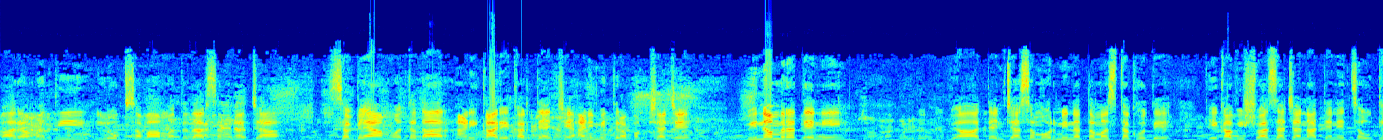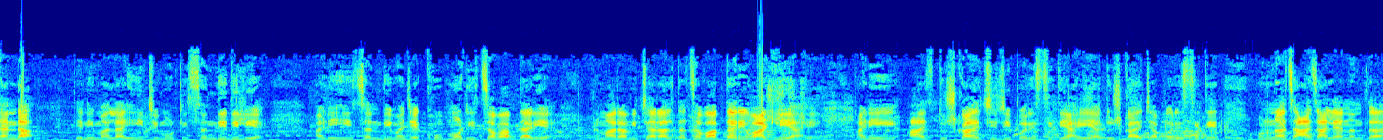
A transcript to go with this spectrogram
बारामती लोकसभा मतदारसंघाच्या सगळ्या मतदार आणि कार्यकर्त्यांचे आणि मित्रपक्षाचे विनम्रतेने त्यांच्यासमोर मी नतमस्तक होते की एका विश्वासाच्या नात्याने चौथ्यांदा त्यांनी मला ही जी मोठी संधी दिली आहे. आणि ही संधी म्हणजे खूप मोठी जबाबदारी आहे. पण मला विचाराल तर जबाबदारी वाढली आहे. आणि आज दुष्काळाची जी परिस्थिती आहे या दुष्काळाच्या परिस्थितीत म्हणूनच आज आल्यानंतर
